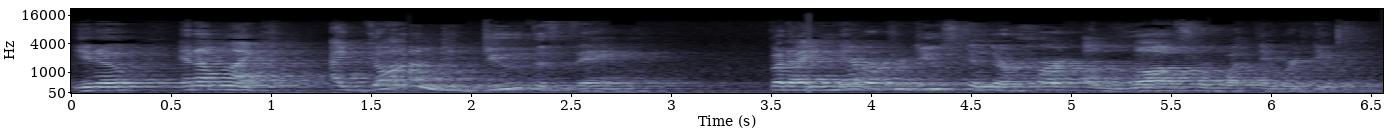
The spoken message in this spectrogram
You know? And I'm like, I got them to do the thing, but I never produced in their heart a love for what they were doing.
